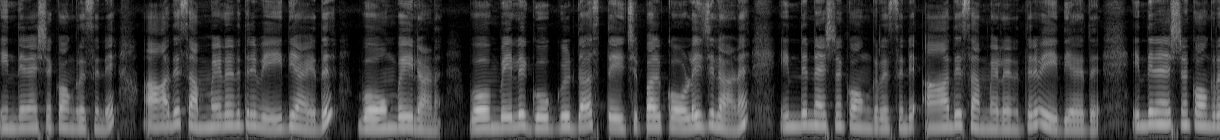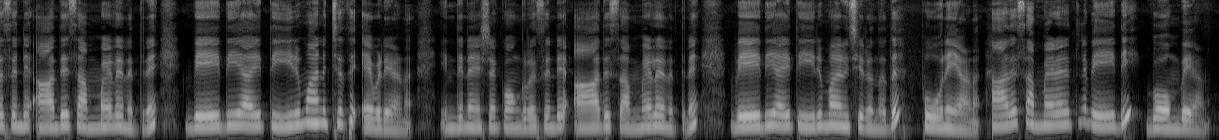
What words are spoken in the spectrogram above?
ഇന്ത്യൻ നാഷണൽ കോൺഗ്രസിന്റെ ആദ്യ സമ്മേളനത്തിന് വേദിയായത് ബോംബെയിലാണ്. ബോംബെയിലെ ഗോകുൽദാസ് തേജ്പാൽ കോളേജിലാണ് ഇന്ത്യൻ നാഷണൽ കോൺഗ്രസിന്റെ ആദ്യ സമ്മേളനത്തിന് വേദിയായത്. ഇന്ത്യൻ നാഷണൽ കോൺഗ്രസിന്റെ ആദ്യ സമ്മേളനത്തിന് വേദിയായി തീരുമാനിച്ചത് എവിടെയാണ്? ഇന്ത്യൻ നാഷണൽ കോൺഗ്രസിന്റെ ആദ്യ സമ്മേളനത്തിന് വേദിയായി തീരുമാനിച്ചിരുന്നത് പൂനെയാണ്. ആദ്യ സമ്മേളനത്തിന് വേദി ബോംബെയാണ്.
